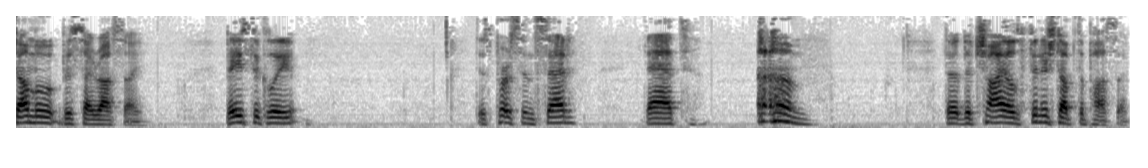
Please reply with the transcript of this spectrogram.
shamu b'sayrasai. Basically, this person said that the, the child finished up the pasuk.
